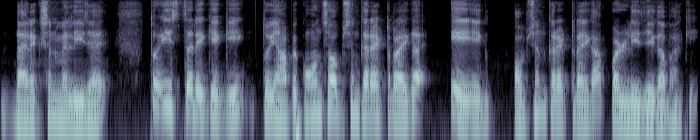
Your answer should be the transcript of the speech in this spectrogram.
डायरेक्शन में ली जाए। तो इस तरीके की तो यहाँ पे कौन सा ऑप्शन करेक्ट रहेगा? ए एक ऑप्शन करेक्ट रहेगा, पढ़ लीजिएगा बाकी।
